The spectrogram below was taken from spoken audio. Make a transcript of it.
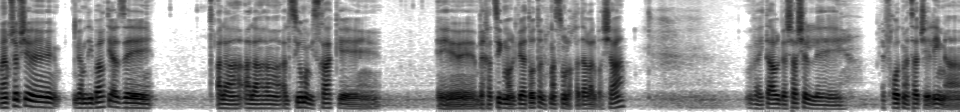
ואני חושב שגם דיברתי על זה, על, ה... על, ה... על סיום המשחק אה, אה, בחצי גמר גביע הטוטו, נכנסנו לחדר הלבשה. והייתה הרגשה של, אה, לפחות מהצד שלי, מה,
